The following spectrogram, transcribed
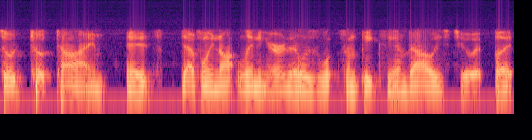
So it took time. It's definitely not linear. There was some peaks and valleys to it, but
